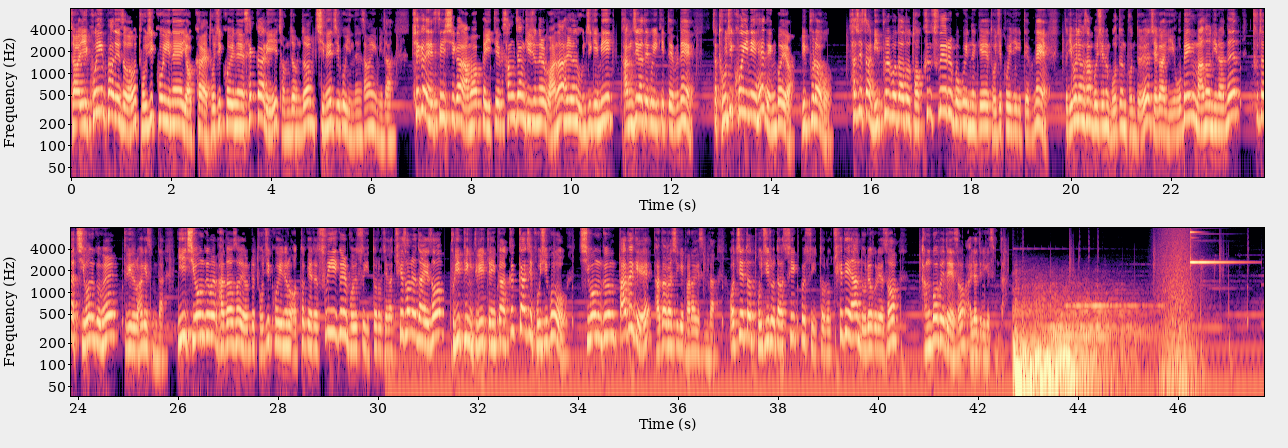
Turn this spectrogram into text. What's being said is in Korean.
자, 이 코인판에서 도지코인의 역할, 도지코인의 색깔이 점점점 진해지고 있는 상황입니다. 최근 SEC가 암호화폐 ETF 상장 기준을 완화하려는 움직임이 감지가 되고 있기 때문에 자, 도지코인이 해낸 거예요. 리플하고. 사실상 리플보다도 더 큰 수혜를 보고 있는 게 도지코인이기 때문에 자, 이번 영상 보시는 모든 분들 제가 이 500만 원이라는 투자 지원금을 드리도록 하겠습니다. 이 지원금을 받아서 여러분들 도지코인으로 어떻게든 수익을 볼 수 있도록 제가 최선을 다해서 브리핑 드릴 테니까 끝까지 보시고 지원금 빠르게 받아가시길 바라겠습니다. 어찌됐든 도지로 다 수익 볼 수 있도록 최대한 노력을 해서 방법에 대해서 알려드리겠습니다.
